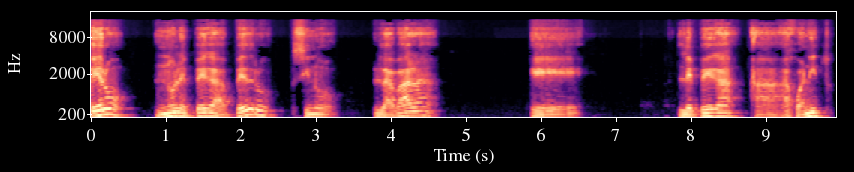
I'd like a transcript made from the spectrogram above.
pero no le pega a Pedro, sino la bala eh, le pega a, a Juanito,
